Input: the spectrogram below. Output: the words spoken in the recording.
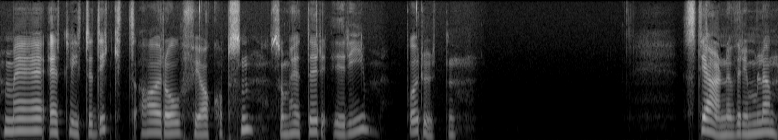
med et lite dikt av Rolf Jacobsen som heter Rim på ruten. Stjernevrimlen,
